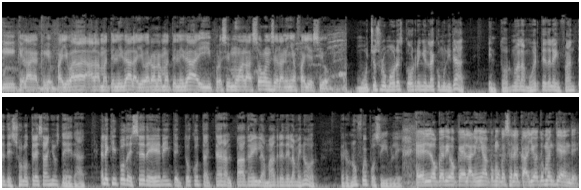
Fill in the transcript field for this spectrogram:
y que, la, que para llevarla a la maternidad, la llevaron a la maternidad y próximo a las 11 la niña falleció. Muchos rumores corren en la comunidad en torno a la muerte de la infante de solo tres años de edad. El equipo de CDN intentó contactar al padre y la madre de la menor, pero no fue posible. Él lo que dijo que la niña como que se le cayó, ¿tú me entiendes?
